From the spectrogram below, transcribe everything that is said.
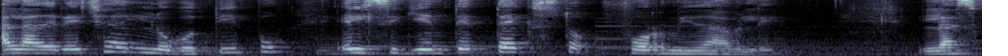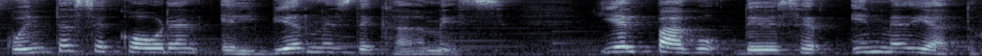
A la derecha del logotipo, el siguiente texto formidable. Las cuentas se cobran el viernes de cada mes y el pago debe ser inmediato.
